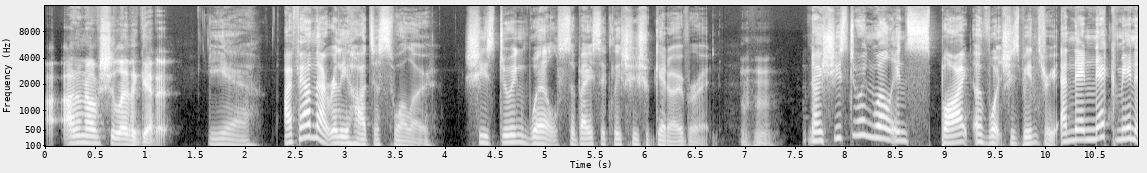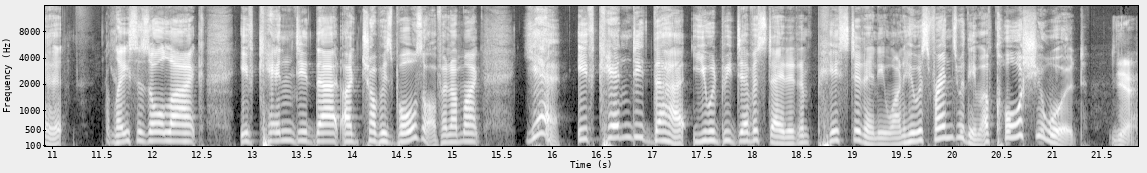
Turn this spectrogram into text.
I, I don't know if she'll ever get it. yeah. I found that really hard to swallow. She's doing well, so basically she should get over it. hmm No, she's doing well in spite of what she's been through. And then next minute, Lisa's all like, if Ken did that, I'd chop his balls off. And I'm like, yeah, if Ken did that, you would be devastated and pissed at anyone who was friends with him. Of course you would. Yeah.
